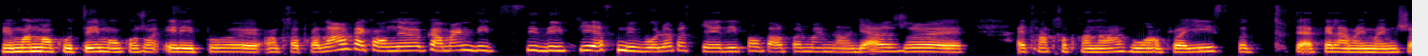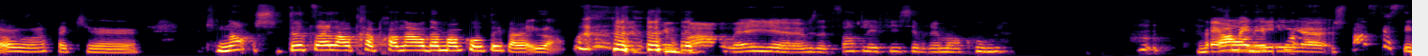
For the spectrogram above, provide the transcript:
Mais moi, de mon côté, mon conjoint, il n'est pas euh, entrepreneur. Fait qu'on a quand même des petits défis à ce niveau-là parce que des fois, on ne parle pas le même langage. Euh, être entrepreneur ou employé, c'est pas tout à fait la même, même chose. Hein. Fait que non, je suis toute seule entrepreneur de mon côté, par exemple. oui, vous êtes fortes, les filles, c'est vraiment cool. Ben, ah, mais euh, je pense que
